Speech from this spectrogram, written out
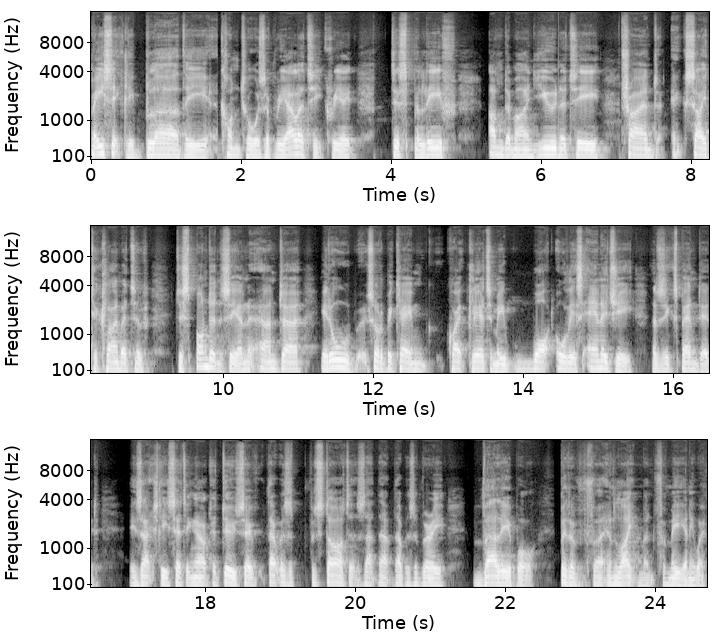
Basically, blur the contours of reality, create disbelief, undermine unity, try and excite a climate of despondency. And, and uh, it all sort of became quite clear to me what all this energy that is expended is actually setting out to do. So that was for starters, that that that was a very valuable bit of uh, enlightenment for me, anyway.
